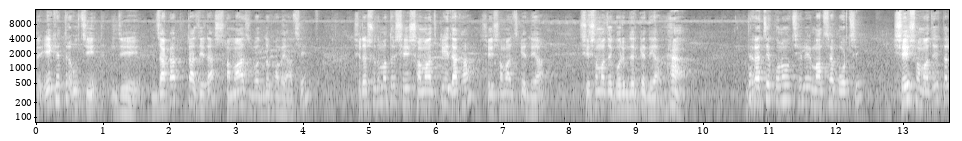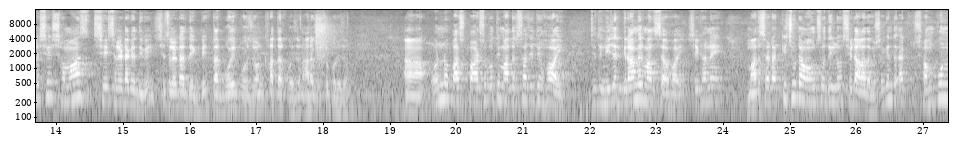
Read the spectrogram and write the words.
তো এক্ষেত্রে উচিত যে জাকাতটা যেটা সমাজবদ্ধভাবে আছে, সেটা শুধুমাত্র সেই সমাজকেই দেখা, সেই সমাজকে দেয়া, সেই সমাজে গরিবদেরকে দেয়া। হ্যাঁ দেখা যাচ্ছে কোনো ছেলে মাদ্রাসা পড়ছে সেই সমাজে, তাহলে সেই সমাজ সেই ছেলেটাকে দিবে সে ছেলেটা দেখবে, তার বইয়ের প্রয়োজন, খাতার প্রয়োজন আরও কিছু প্রয়োজন। অন্য পাশ পার্শ্ববর্তী মাদ্রাসা যদি হয়, যদি নিজের গ্রামের মাদ্রাসা হয়, সেখানে মাদ্রাসাটা কিছুটা অংশ দিল, সেটা আলাদা বিষয়। কিন্তু এক সম্পূর্ণ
